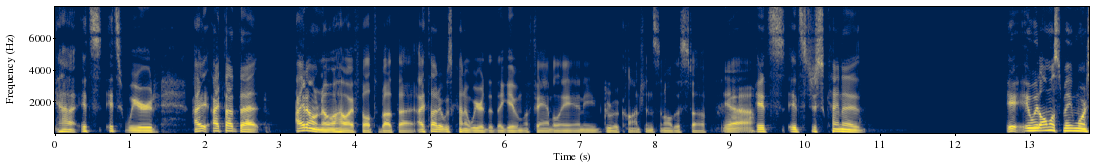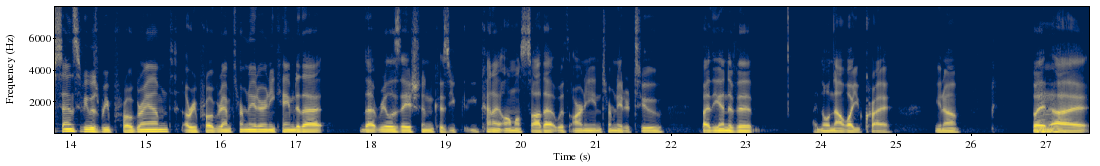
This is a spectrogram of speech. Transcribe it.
Yeah, it's it's weird. I I thought that I don't know how I felt about that. I thought it was kind of weird that they gave him a family and he grew a conscience and all this stuff. Yeah. It's it's just kind of it, it would almost make more sense if he was reprogrammed, a reprogrammed Terminator, and he came to that that realization because you you kind of almost saw that with Arnie in Terminator Two. By the end of it, I know now why you cry, you know. But Mm. uh,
